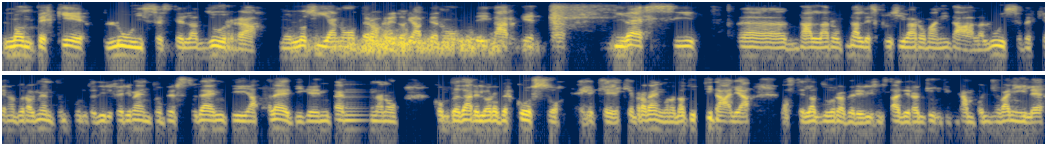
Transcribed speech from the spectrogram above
Non perché Luis e Stella Azzurra non lo siano, però credo che abbiano dei target diversi eh, dalla, dall'esclusiva romanità, la LUIS perché è naturalmente un punto di riferimento per studenti atleti che intendano completare il loro percorso e che, che provengono da tutta Italia, la Stella Azzurra per i risultati raggiunti in campo giovanile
